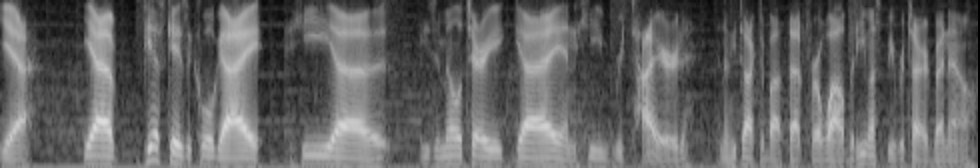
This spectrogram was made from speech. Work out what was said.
yeah, yeah. PSK is a cool guy. He uh, he's a military guy, and he retired. I know he talked about that for a while, but he must be retired by now,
